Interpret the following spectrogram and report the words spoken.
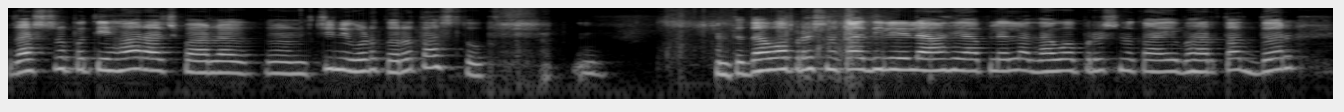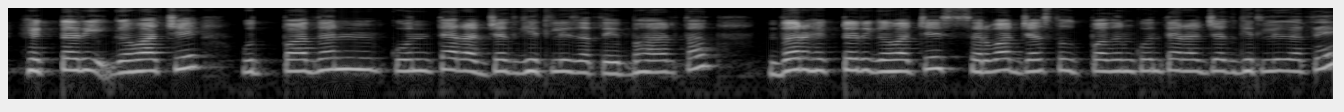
राष्ट्रपती हा राज्यपालाची निवड करत असतो. तर दहावा प्रश्न काय दिलेला आहे आपल्याला? दहावा प्रश्न काय आहे? भारतात दर हेक्टरी गव्हाचे उत्पादन कोणत्या राज्यात घेतले जाते? भारतात दर हेक्टरी गव्हाचे सर्वात जास्त उत्पादन कोणत्या राज्यात घेतले जाते?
